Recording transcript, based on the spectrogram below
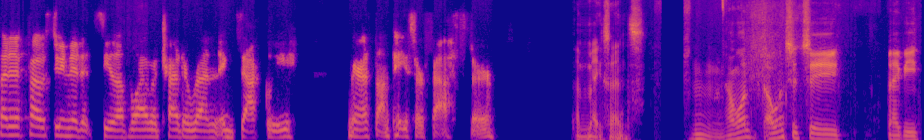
But if I was doing it at sea level, I would try to run exactly marathon pace or faster. That makes sense. Hmm. I want I wanted to maybe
